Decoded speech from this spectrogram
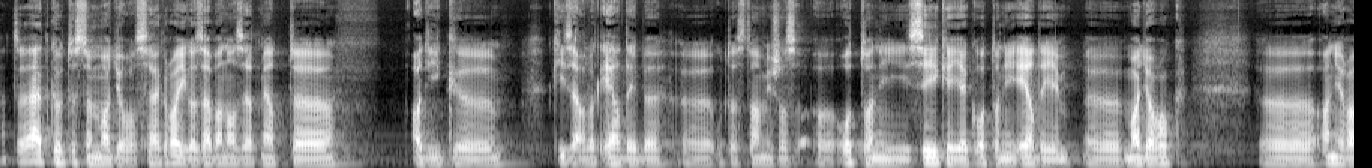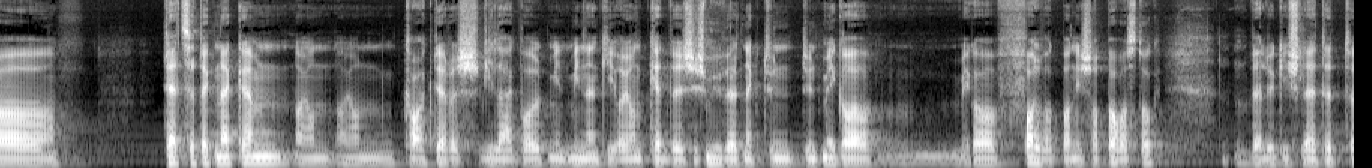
Hát átköltöztem Magyarországra, igazából azért, mert uh, addig uh, kizárólag Erdélybe uh, utaztam, és az uh, ottani székelyek, ottani erdélyi uh, magyarok uh, annyira tetszettek nekem, nagyon, nagyon karakteres világ volt, mindenki olyan kedves és műveltnek tűnt, tűnt még, a, még a falvakban is a parasztok. Velük is lehetett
